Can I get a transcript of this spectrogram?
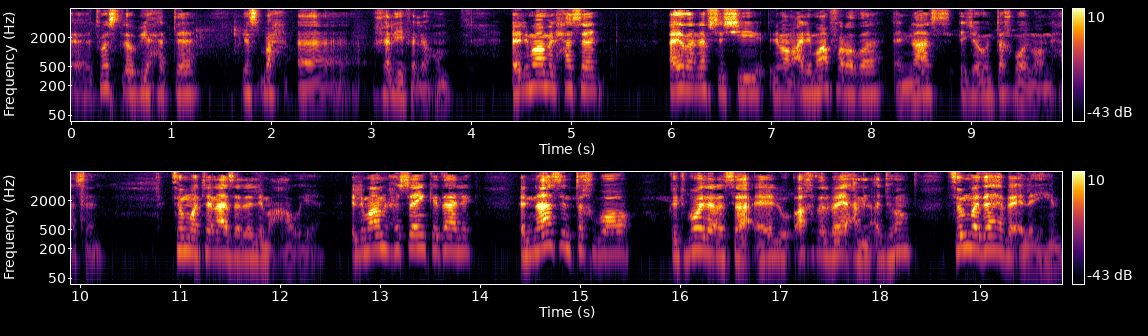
آه، توسلوا به حتى يصبح آه، خليفة لهم. الإمام الحسن أيضا نفس الشيء الإمام علي ما فرضه الناس اجوا انتخبوا الإمام الحسن ثم تنازل لمعاوية الإمام الحسين كذلك الناس انتخبوا كتبوا له رسائل وأخذ البيعة من عندهم ثم ذهب إليهم.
